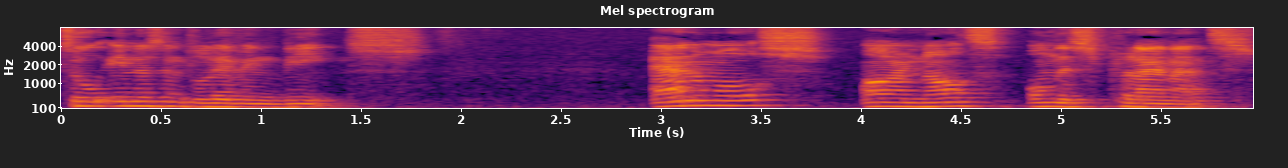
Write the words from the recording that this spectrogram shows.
to innocent living beings. Animals are not on this planet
